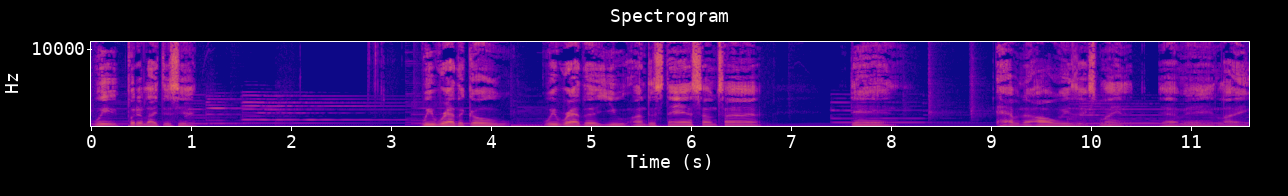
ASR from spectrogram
we put it like this here. We rather go. We rather you understand sometime than having to always explain it. You know what I mean, like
